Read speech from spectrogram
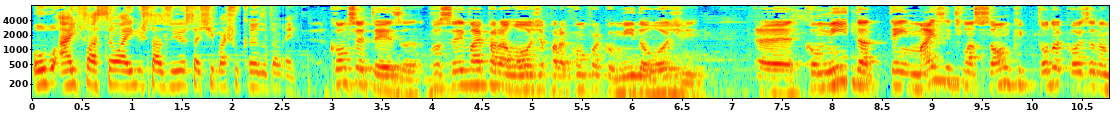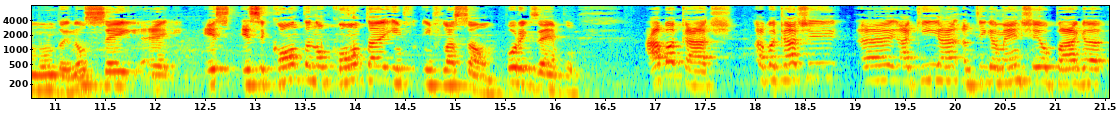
Ou a inflação aí nos Estados Unidos está te machucando também? Com certeza. Você vai para a loja para comprar comida hoje, é, comida tem mais inflação que toda coisa no mundo. Eu não sei, é, esse, esse, conta não conta inflação. Por exemplo, abacate. Abacate é, aqui antigamente eu paga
